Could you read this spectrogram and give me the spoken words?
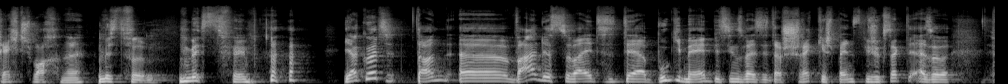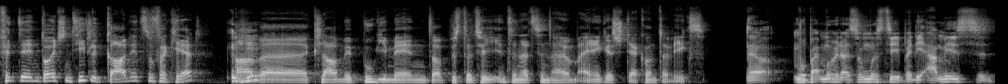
recht schwach, ne? Mistfilm. Mistfilm. ja, gut, dann äh, war das soweit der Boogeyman, beziehungsweise das Schreckgespenst, wie schon gesagt. Also, finde den deutschen Titel gar nicht so verkehrt. Mhm. Aber klar, mit Boogeyman, da bist du natürlich international um einiges stärker unterwegs. Ja, wobei man halt auch sagen muss, die, bei den Amis,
